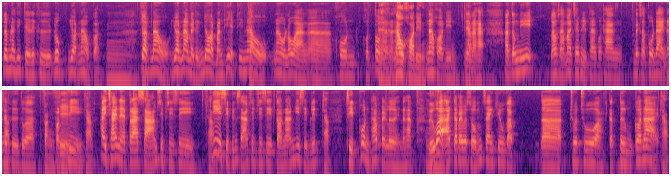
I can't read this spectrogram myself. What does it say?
เริ่มแรกที่เจอนี่คือโรคยอดเน่าก่อนอืมยอดเน่า ยอดเน่าหมายถึงยอดมันเทศที่เน่าเน่าระหว่างเอ่อโคนโคนต้นเอ่อนะนะฮะเน่าคอดินหน้าคอดินเนี่ยแหละฮะอะตรงนี้เราสามารถใช้ผลิตภัณฑ์ของทางเม็กซิโกได้ นั่นครัก็บคือตัวฟังฟังกี้กี้ครับให้ใช้ในอัตรา 30 ซีซีครับ20 ถึง 30 ซีซี ต่อน้ำ 20 ลิตรครับ ฉีดพ่นทับไปเลยนะครับ หรือว่าอาจจะไปผสมแซงคิวกับเอ่อชัวชัวร์ๆกับตึมก็ได้ครับ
